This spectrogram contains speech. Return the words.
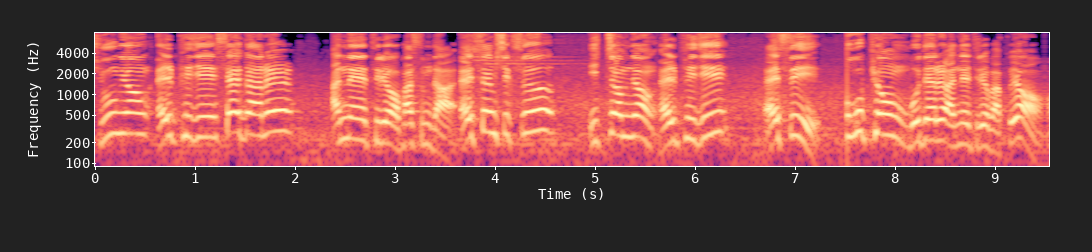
중형 LPG 세단을 안내해 드려 봤습니다. SM6 2.0 LPG SE 고급형 모델을 안내해 드려 봤고요.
